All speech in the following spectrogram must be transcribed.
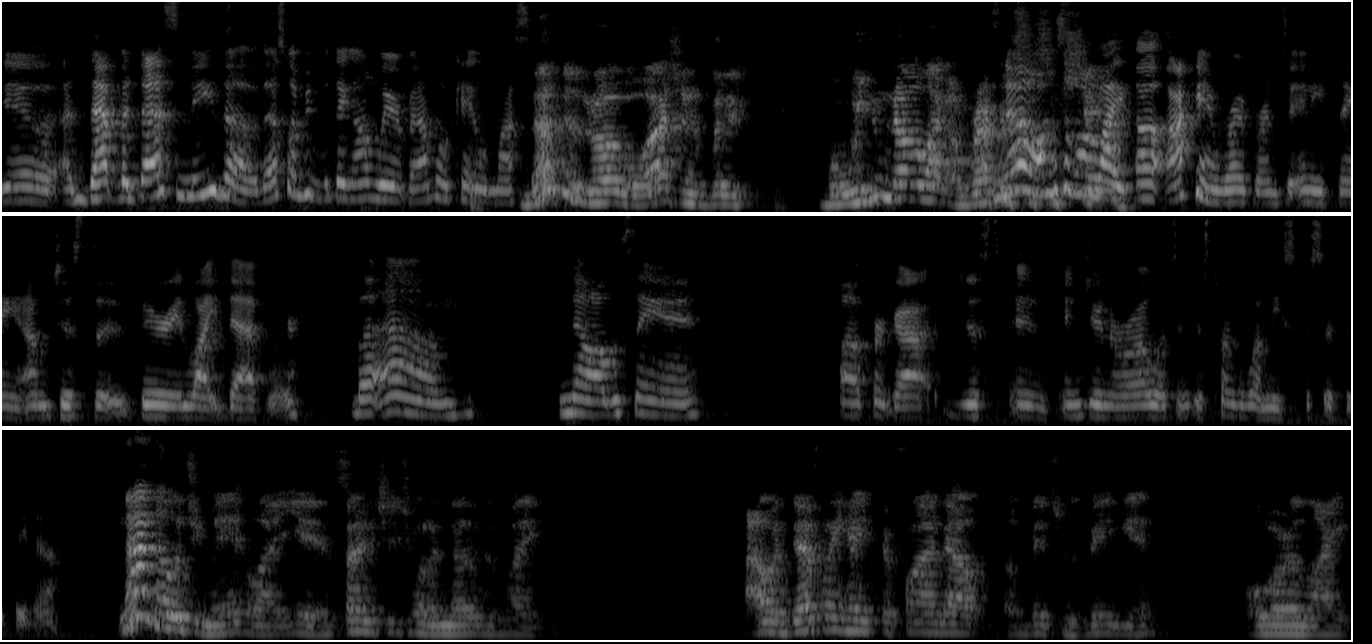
Yeah, that but that's me though. That's why people think I'm weird, but I'm okay with myself. Nothing's wrong with watching it, but it, but when you know like a reference, No, I'm some talking shit, like uh, I can't reference anything. I'm just a very light dabbler. But um, no, I was saying I forgot. Just in in general, I wasn't just talking about me specifically though. Now I know what you mean. Like, yeah, certain shit you want to know because, like, I would definitely hate to find out a bitch was vegan or, like,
